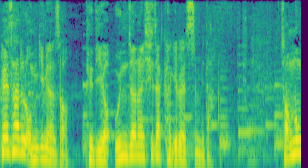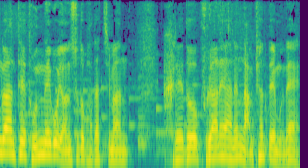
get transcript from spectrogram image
회사를 옮기면서 드디어 운전을 시작하기로 했습니다. 전문가한테 돈 내고 연수도 받았지만 그래도 불안해하는 남편 때문에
